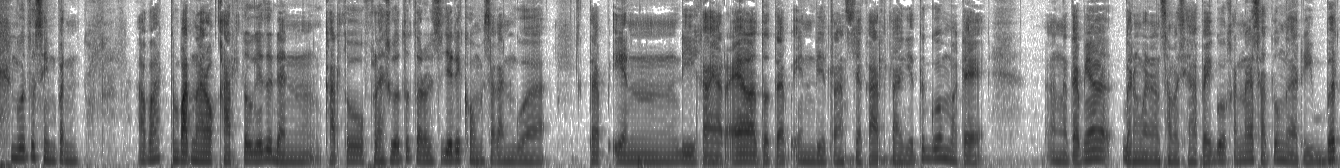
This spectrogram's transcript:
gue tuh simpen apa tempat naruh kartu gitu dan kartu flash gue tuh terus jadi kalau misalkan gue tap in di KRL atau tap in di Transjakarta gitu gue pakai eh, ngetapnya bareng-bareng sama si HP gue karena satu nggak ribet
